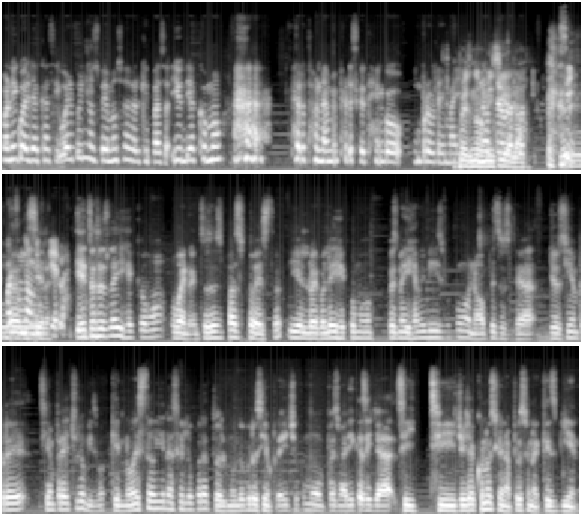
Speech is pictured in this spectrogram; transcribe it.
bueno, igual ya casi vuelvo y nos vemos a ver qué pasa. Y un día como, perdóname, pero es que tengo un problema. Y Pues no, mi quiero hablar ciela. contigo". Sí, pues No, mi no, mi ciela. ciela. Y entonces le dije como, bueno, entonces pasó esto y él luego le dije como, pues me dije a mí mismo como, no, pues o sea, yo siempre, siempre he hecho lo mismo, que no está bien hacerlo para todo el mundo, pero siempre he dicho como, pues marica, si ya, si, si yo ya conocí a una persona que es bien,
